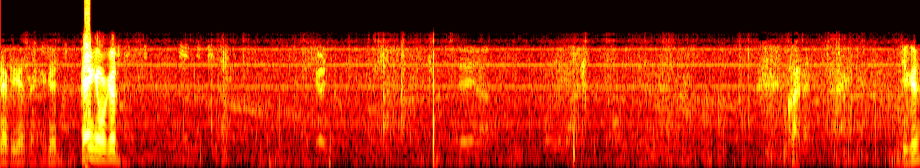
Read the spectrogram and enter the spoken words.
Whenever you guys are good. Penguin, we're good. Go ahead. You good?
